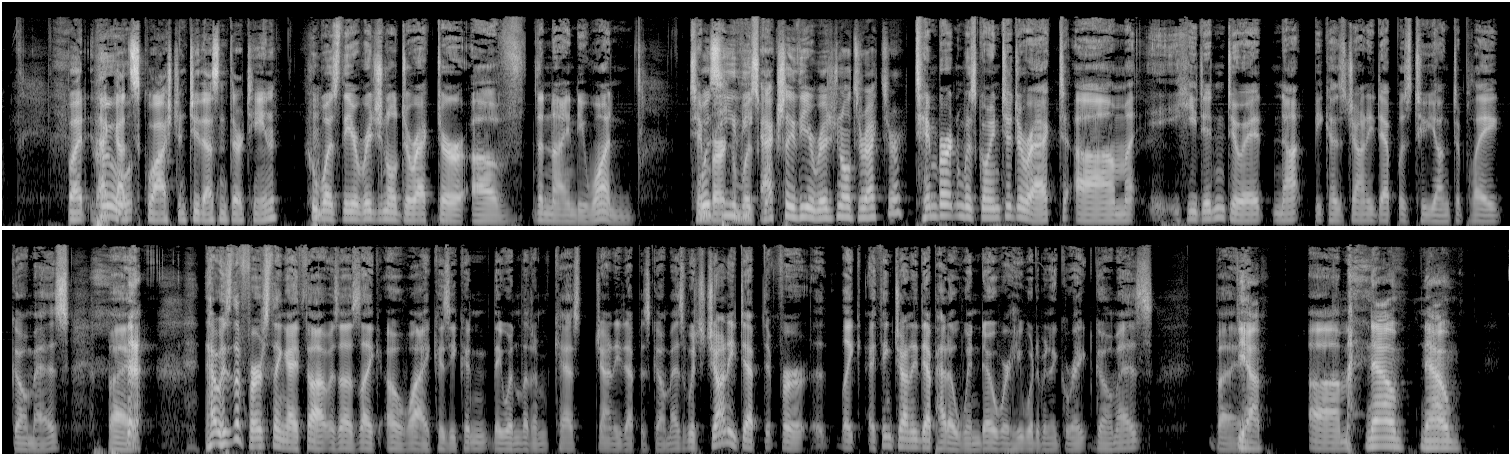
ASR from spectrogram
but that got squashed in 2013. Who was the original director of the '91? Tim was Burton he was actually the original director? Tim Burton was going to direct. Um, he didn't do it, not because Johnny Depp was too young to play Gomez, but that was the first thing I thought. Was I was like, oh, why? Because he couldn't. They wouldn't let him cast Johnny Depp as Gomez, which Johnny Depp did for like I think Johnny Depp had a window where he would have been a great Gomez, but Yeah. Um, Now, now,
